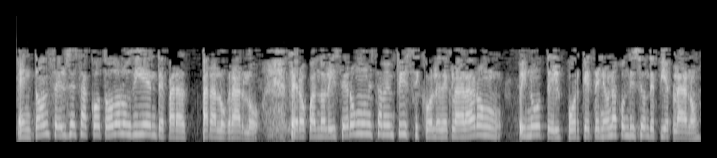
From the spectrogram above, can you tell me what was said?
Entonces él se sacó todos los dientes para, para lograrlo. Pero cuando le hicieron un examen físico le declararon inútil porque tenía una condición de pie plano.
